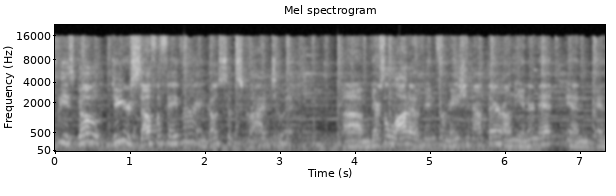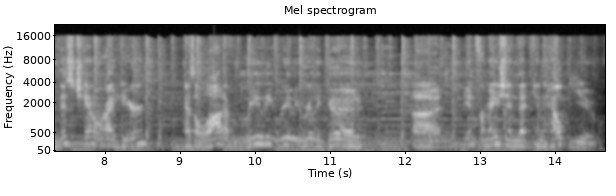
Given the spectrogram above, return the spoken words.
please go do yourself a favor and go subscribe to it. Um, there's a lot of information out there on the internet, and and this channel right here has a lot of really, really, really good uh, information that can help you.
